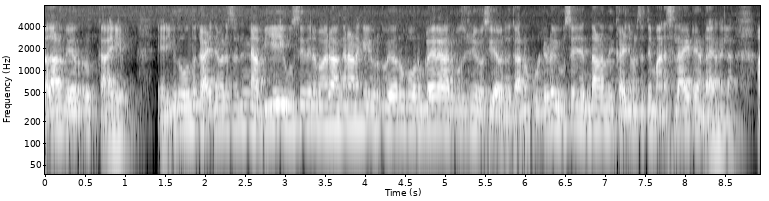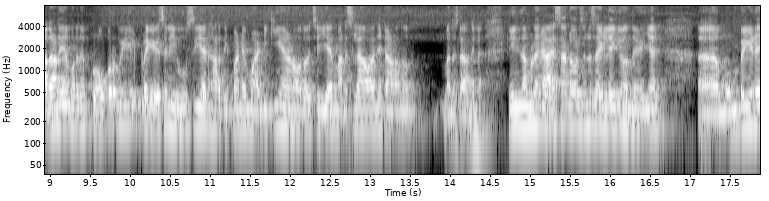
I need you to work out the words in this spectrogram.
അതാണ് വേറൊരു കാര്യം. എനിക്ക് തോന്നുന്നു കഴിഞ്ഞ മത്സരത്തിൽ നബിയെ യൂസ് ചെയ്തതിന് പകരം അങ്ങനെയാണെങ്കിൽ ഇവർക്ക് വേറൊരു ഫോറിൻ പ്ലെയർ ആ പൊസിഷൻ യൂസ് ചെയ്യാമായിരുന്നു. കാരണം പുള്ളിയുടെ യൂസേജ് എന്താണെന്ന് കഴിഞ്ഞ മത്സരത്തിൽ മനസ്സിലായിട്ടേ ഉണ്ടായിരുന്നില്ല. അതാണ് ഞാൻ പറഞ്ഞത് പ്രോപ്പർ വേയിൽ പ്ലേയേഴ്സിനെ യൂസ് ചെയ്യാൻ ഹർദിക് പാണ്ഡ്യ മടിക്കുകയാണോ അതോ ചെയ്യാൻ മനസ്സിലാവാഞ്ഞിട്ടാണെന്ന് മനസ്സിലാവുന്നില്ല ഇനി നമ്മൾ രാജസ്ഥാൻ റോയൽസിന്റെ സൈഡിലേക്ക് വന്നു കഴിഞ്ഞാൽ മുംബൈയുടെ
